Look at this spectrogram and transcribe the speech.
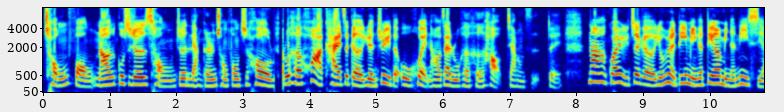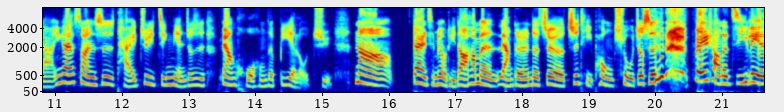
重逢。然后故事就是从就是两个人重逢之后，如何化开这个远距离的误会，然后再如何和好这样子。对，那关于这个永远第一名跟第二名的逆袭啊，应该算是台剧今年就是非常火红的毕业楼剧。那刚才前面有提到，他们两个人的这个肢体碰触就是 非常的激烈。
